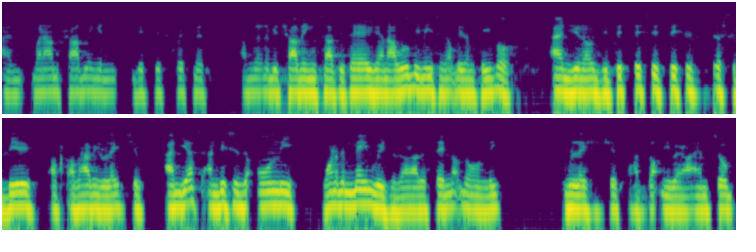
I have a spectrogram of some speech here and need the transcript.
And when I'm traveling in this, this Christmas, I'm going to be traveling in Southeast Asia and I will be meeting up with them people. And you know, this this is this is just the beauty of, of having relationship. And yes, and this is the only one of the main reasons, or rather say, not the only relationships have got me where I am. So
